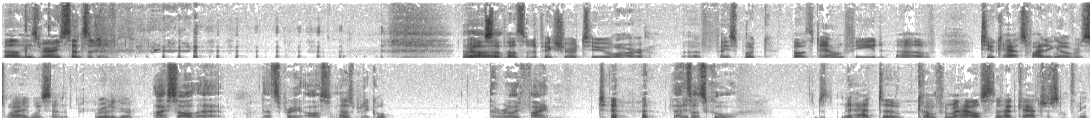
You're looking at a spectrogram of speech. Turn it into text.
Well, he's very sensitive. we also Uh, posted a picture to our uh, Facebook both down feed of two cats fighting over swag we sent Rudiger. I saw that. That's pretty awesome. That was pretty cool. They're really fighting. That's what's cool. It had to come from a house that had cats or something.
